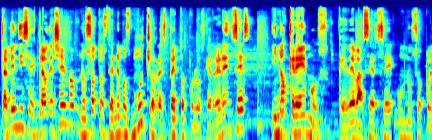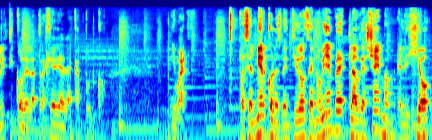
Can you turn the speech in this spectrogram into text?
También dice Claudia Sheinbaum, nosotros tenemos mucho respeto por los guerrerenses y no creemos que deba hacerse un uso político de la tragedia de Acapulco. Y bueno, pues el miércoles 22 de noviembre Claudia Sheinbaum eligió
